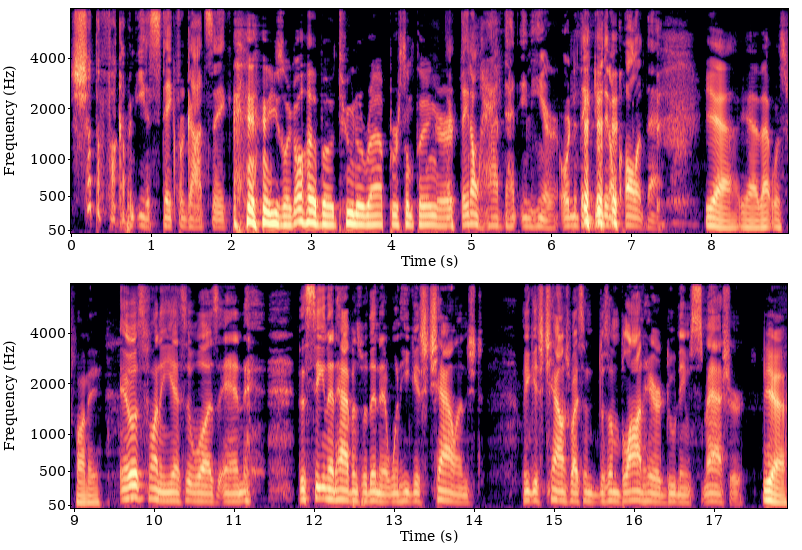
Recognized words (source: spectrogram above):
shut the fuck up and eat a steak for God's sake. He's like, I'll have a tuna wrap or something, or Like, they don't have that in here, or if they do, they don't call it that. yeah, yeah. That was funny. It was funny, yes, it was, and the scene that happens within it when he gets challenged, when he gets challenged by some some blonde haired dude named Smasher, Yeah,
